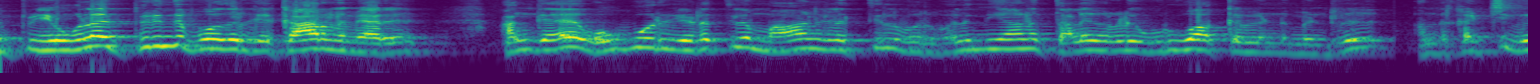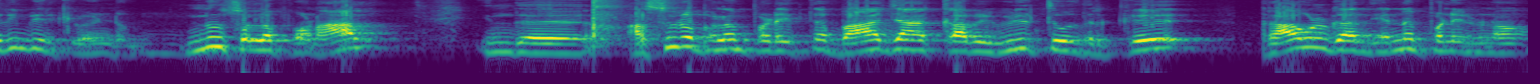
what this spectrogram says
இப்படி இவங்களாம் பிரிந்து போவதற்கு காரணம் யாரு? அங்க ஒவ்வொரு இடத்திலும் மாநிலத்தில் ஒரு வலிமையான தலைவர்களை உருவாக்க வேண்டும் என்று அந்த கட்சி விரும்பி இருக்க வேண்டும். இன்னும் சொல்ல போனால் இந்த அசுர பலம் படைத்த பாஜகவை வீழ்த்துவதற்கு ராகுல் காந்தி என்ன பண்ணிருக்கணும்?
